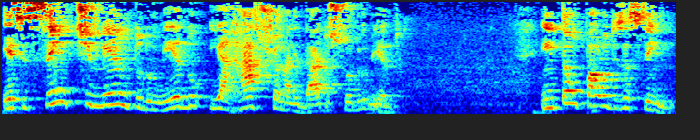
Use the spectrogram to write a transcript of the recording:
Esse sentimento do medo e a racionalidade sobre o medo. Então Paulo diz assim:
